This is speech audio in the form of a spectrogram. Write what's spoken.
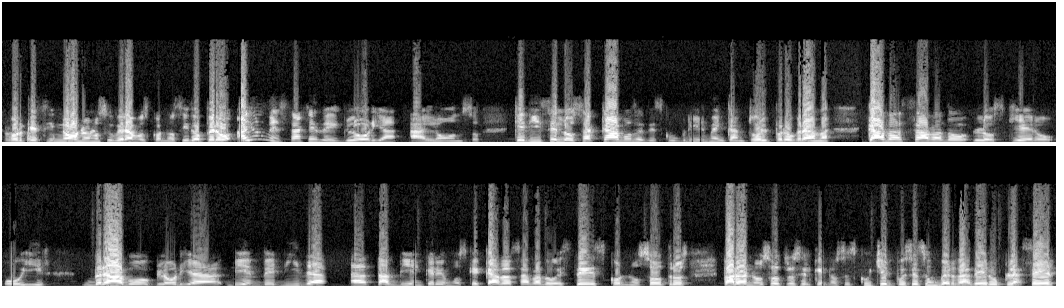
porque si no, no nos hubiéramos conocido. Pero hay un mensaje de Gloria Alonso que dice, los acabo de descubrir, me encantó el programa. Cada sábado los quiero oír. Bravo, Gloria, bienvenida también queremos que cada sábado estés con nosotros. Para nosotros el que nos escuchen, pues es un verdadero placer.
